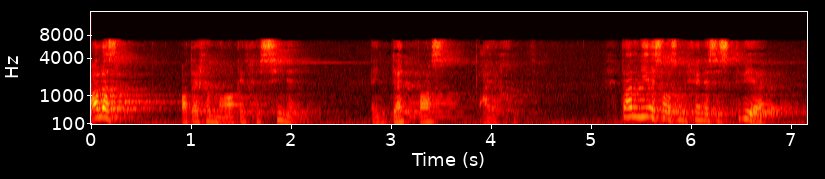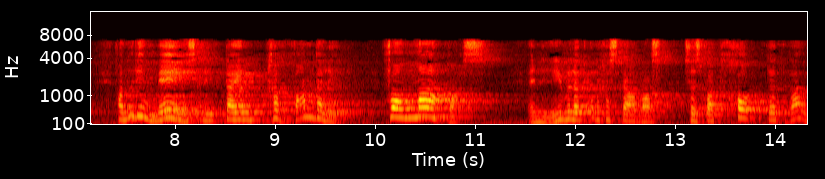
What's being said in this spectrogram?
alles wat hy gemaak het gesien het en dit was baie goed. Dan lees ons in Genesis 2 van hoe die mens in die tuin gewandel het, volmaak was en die huwelik ingestel was soos wat God dit wou.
